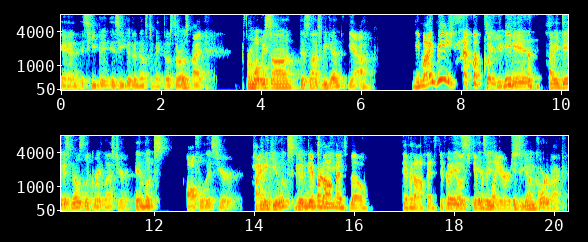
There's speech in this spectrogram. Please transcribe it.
And is he is he good enough to make those throws? I from what we saw this last weekend, yeah. He might be. but you can't I mean Davis Mills looked great last year and looks awful this year. Heinicke looks good. Different offense though. Different offense, different coach, different it's a, players. It's a young quarterback.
